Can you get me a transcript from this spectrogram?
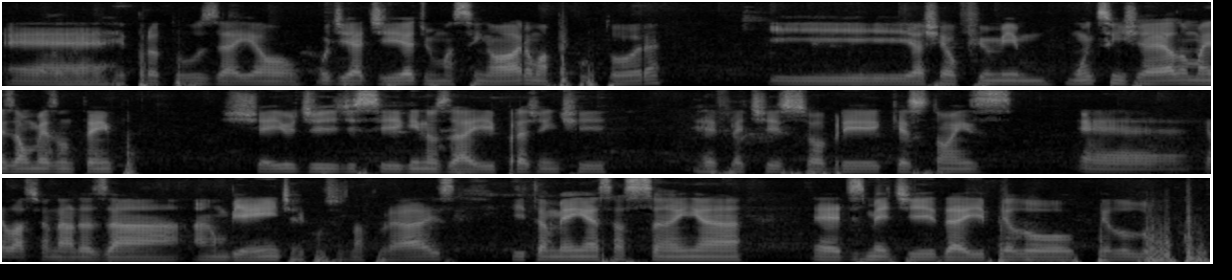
é, reproduz aí o, o dia a dia de uma senhora, uma apicultora e achei o filme muito singelo, mas ao mesmo tempo cheio de, de signos aí para a gente refletir sobre questões é, relacionadas a, a, ambiente, recursos naturais e também essa sanha é, desmedida aí pelo, pelo lucro.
